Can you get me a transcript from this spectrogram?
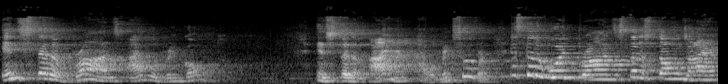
Instead of bronze, I will bring gold. Instead of iron, I will bring silver. Instead of wood, bronze. Instead of stones, iron.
